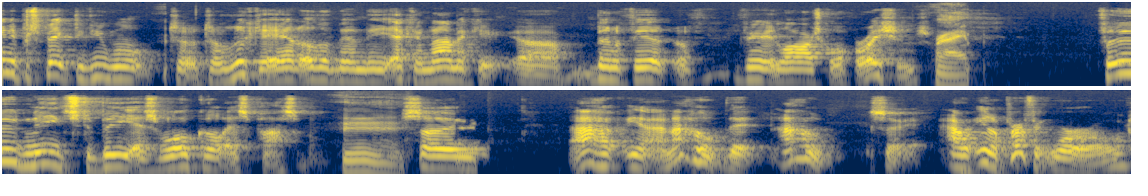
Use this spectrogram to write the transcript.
any perspective you want to, to look at other than the economic uh, benefit of very large corporations. Right. Food needs to be as local as possible. Mm. So, I yeah, and I hope that I hope so. in a perfect world,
